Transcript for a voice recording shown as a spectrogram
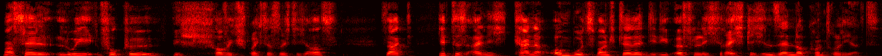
Marcel Louis Foucault, ich hoffe, ich spreche das richtig aus, sagt, gibt es eigentlich keine Ombudsmannstelle, die die öffentlich-rechtlichen Sender kontrolliert.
